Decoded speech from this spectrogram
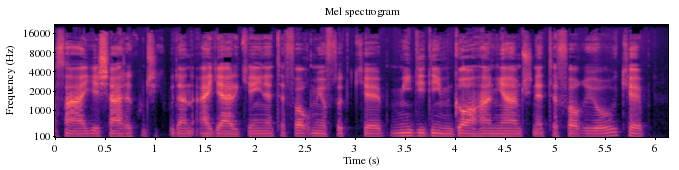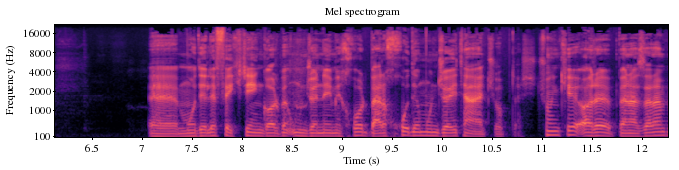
مثلا اگه شهر کوچیک بودن اگر که این اتفاق میافتاد که می‌دیدیم گاهن یه همچین اتفاقی رو که مدل فکری انگار به اونجا نمی‌خورد برای خودمون جای تعجب داشت. چون که آره به نظرم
